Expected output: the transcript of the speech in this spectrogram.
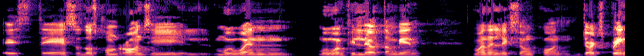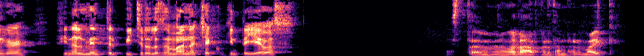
este, esos dos home runs y muy buen, muy buen fildeo también. Buena elección con George Springer. Finalmente el pitcher de la semana, Checo, ¿quién te llevas? Esta no me la va a perdonar Mike.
